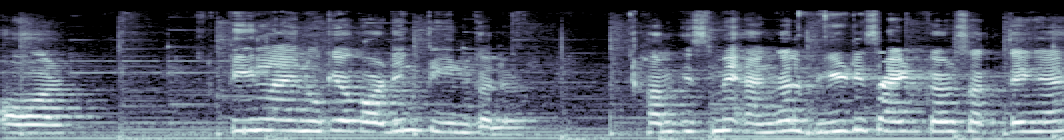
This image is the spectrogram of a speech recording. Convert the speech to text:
और तीन लाइनों के अकॉर्डिंग तीन कलर हम इसमें एंगल भी डिसाइड कर सकते हैं।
